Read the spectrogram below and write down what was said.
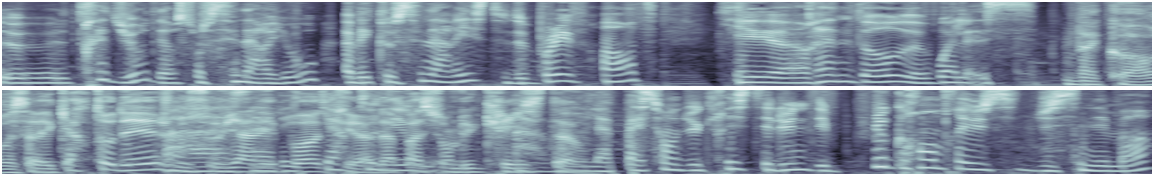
euh, très dur d'ailleurs sur le scénario avec le scénariste de Braveheart qui est euh, Randall Wallace. D'accord, ça avait cartonné, je me Ah, souviens à l'époque, La oui. Passion du Christ. Ah la Passion du Christ est l'une des plus grandes réussites du cinéma.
